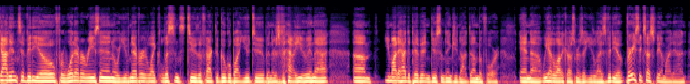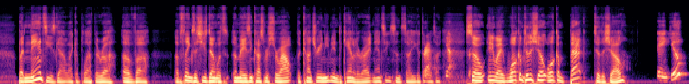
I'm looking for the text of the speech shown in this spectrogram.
got into video for whatever reason, or you've never like listened to the fact that Google bought YouTube and there's value in that, um, you might have had to pivot and do some things you've not done before. and uh, we had a lot of customers that utilized video very successfully, I might add. But Nancy's got like a plethora of uh, of things that she's done with amazing customers throughout the country and even into Canada, right, Nancy? Since uh, you got that all the time. Yeah. So anyway, welcome to the show. Welcome back to the show. Thank you.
